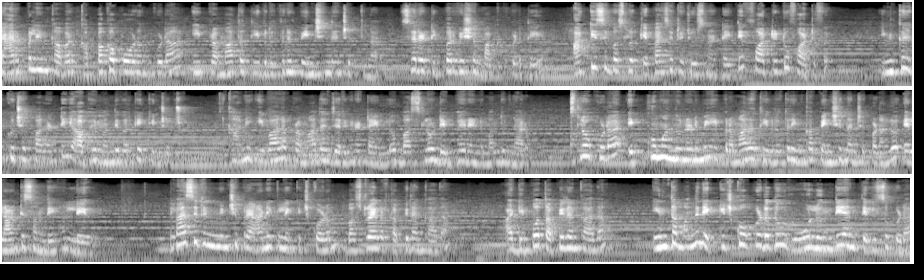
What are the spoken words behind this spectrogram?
టార్పలిన్ కవర్ కప్పకపోవడం కూడా ఈ ప్రమాద తీవ్రతను పెంచిందని చెప్తున్నారు. సరే టిప్పర్ విషయం పక్కకు పెడితే ఆర్టీసీ బస్సులో కెపాసిటీ చూసినట్టయితే ఫార్టీ టు ఫార్టీ ఫైవ్. ఇంకా ఎక్కువ చెప్పాలంటే యాభై మంది వరకు ఎక్కించవచ్చు కానీ ఇవాళ ప్రమాదం జరిగిన టైంలో బస్సులో డెబ్బై రెండు మంది ఉన్నారు. బస్సులో కూడా ఎక్కువ మంది ఉండడమే ఈ ప్రమాద తీవ్రతను ఇంకా పెంచిందని చెప్పడంలో ఎలాంటి సందేహం లేదు. కెపాసిటీని మించి ప్రయాణికులు ఎక్కించుకోవడం బస్ డ్రైవర్ తప్పిదం కాదా? ఆ డిపో తప్పిదం కాదా? ఇంతమందిని ఎక్కించుకోకూడదు రూల్ ఉంది అని తెలుసు కూడా.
